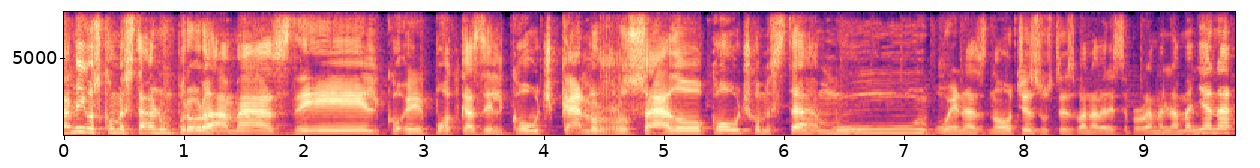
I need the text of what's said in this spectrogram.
Amigos, ¿cómo están? Un programa más del podcast del coach Carlos Rosado. Coach, ¿cómo está? Muy buenas noches. Ustedes van a ver este programa en la mañana.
